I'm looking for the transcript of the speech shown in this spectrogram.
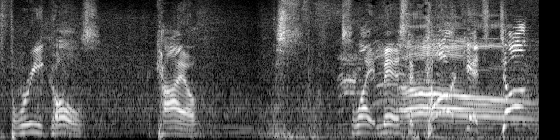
three goals. Kyle, slight miss, and Carr gets oh. dunked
